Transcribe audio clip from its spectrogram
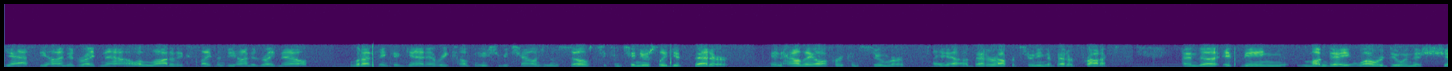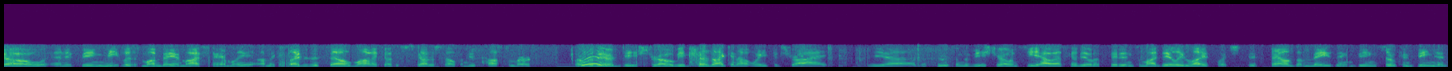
gas behind it right now, a lot of excitement behind it right now. But I think again, every company should be challenging themselves to continuously get better in how they offer a consumer a, a better opportunity and a better product. And uh, it being Monday while we're doing this show, and it being Meatless Monday in my family, I'm excited to tell Monica that she's got herself a new customer over there at Veestro because I cannot wait to try the uh, the food from the Veestro and see how that's going to be able to fit into my daily life, which it sounds amazing, being so convenient,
